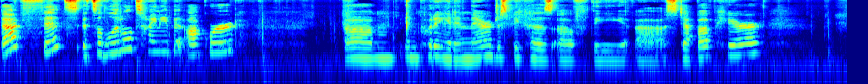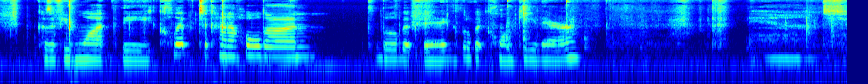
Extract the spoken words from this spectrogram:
that fits. It's a little tiny bit awkward um, in putting it in there just because of the uh, step up here because if you want the clip to kind of hold on, it's a little bit big, a little bit clunky there. And let's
